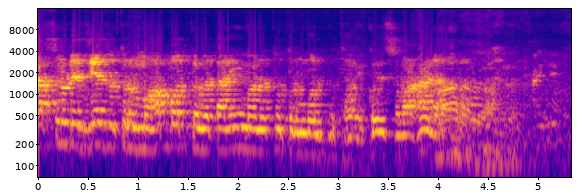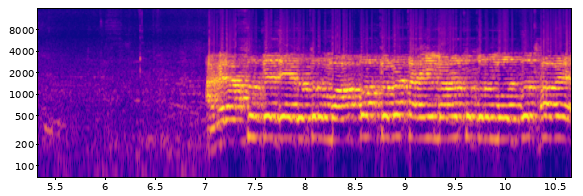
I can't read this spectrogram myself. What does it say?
রাসূলের যে মহব্বত করবে, তার ইমান মজবুত হবে। কই সুবহানাল্লাহ। আমি রাসূলকে যে যতর মহব্বত করবে, তার ইমান ততর মজবুত হবে।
